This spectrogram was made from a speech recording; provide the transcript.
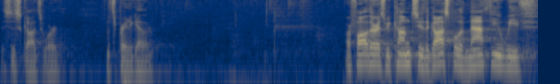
This is God's word. Let's pray together. Our Father, as we come to the Gospel of Matthew, we've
